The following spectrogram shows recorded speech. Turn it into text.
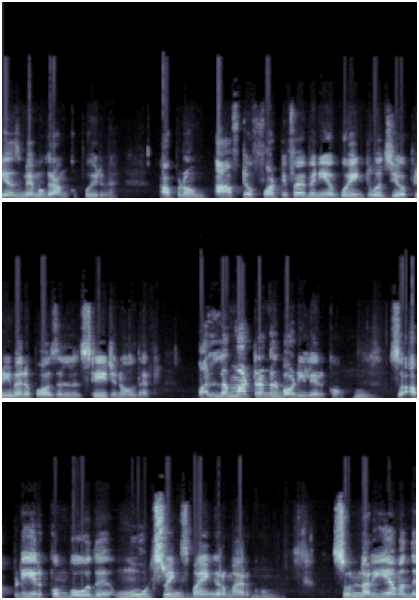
இயர்ஸ் மெமோகிராம்க்கு போயிடுவேன். அப்புறம் after forty five when you're going towards your premenopausal stage and all that பல மாற்றங்கள் பாடியில இருக்கும். ஸோ அப்படி இருக்கும்போது மூட் ஸ்விங்ஸ் பயங்கரமா இருக்கும். ஸோ நிறைய வந்து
